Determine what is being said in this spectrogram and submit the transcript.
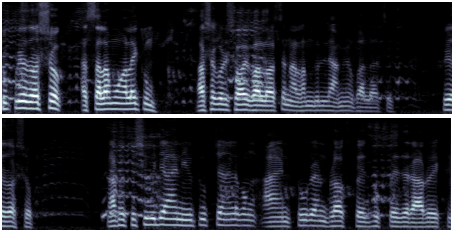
সুপ্রিয় দর্শক আসসালামু আলাইকুম। আশা করি সবাই ভালো আছেন আলহামদুলিল্লাহ আমিও ভালো আছি। প্রিয় দর্শক নাটক কৃষি মিডিয়া আইন ইউটিউব চ্যানেল এবং আইন ট্যুর অ্যান্ড ব্লগস ফেসবুক পেজের আরও একটি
